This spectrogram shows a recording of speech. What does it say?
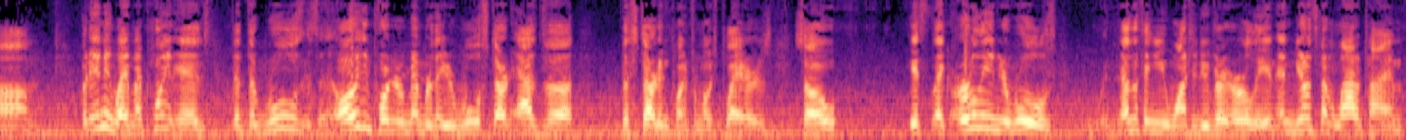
Um, but anyway, my point is that the rules, it's always important to remember that your rules start as the, the starting point for most players. So it's like early in your rules, another thing you want to do very early, and, and you don't spend a lot of time,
